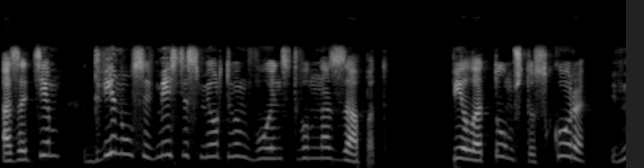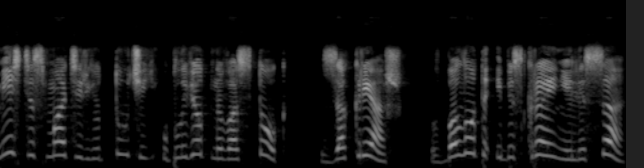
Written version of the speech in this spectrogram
а затем двинулся вместе с мертвым воинством на запад. Пел о том, что скоро вместе с матерью тучей уплывет на восток, за кряж, в болото и бескрайние леса,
